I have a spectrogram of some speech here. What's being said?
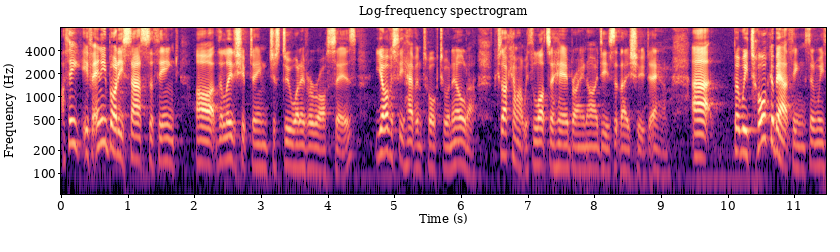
I think if anybody starts to think, oh, the leadership team just do whatever Ross says, you obviously haven't talked to an elder because I come up with lots of harebrained ideas that they shoot down. Uh, but we talk about things and we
